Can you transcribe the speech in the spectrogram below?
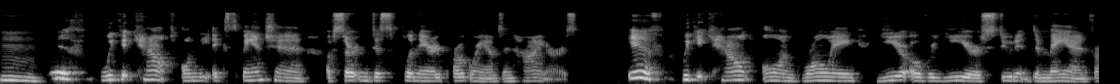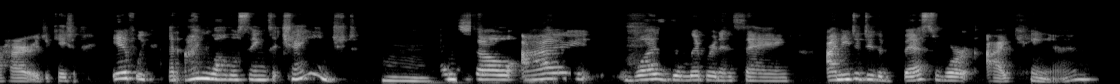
Mm. If we could count on the expansion of certain disciplinary programs and hires, if we could count on growing year over year student demand for higher education, if we, and I knew all those things had changed. Mm. And so I was deliberate in saying, I need to do the best work I can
